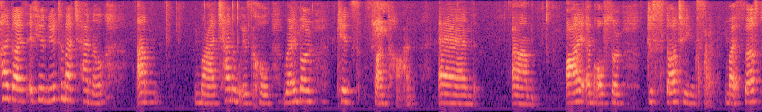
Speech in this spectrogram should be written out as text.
Hi guys, if you're new to my channel, um, my channel is called Rainbow Kids Fun Time, and um, I am also just starting my first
